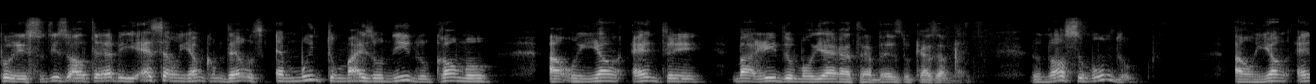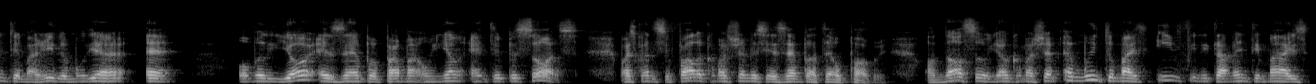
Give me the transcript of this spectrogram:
Por isso, diz o Alter e essa união com Deus é muito mais unido como a união entre marido e mulher através do casamento. No nosso mundo, a união entre marido e mulher é o melhor exemplo para uma união entre pessoas. Mas quando se fala com Hashem, esse exemplo até o pobre. A nossa união com Hashem é muito mais, infinitamente mais,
